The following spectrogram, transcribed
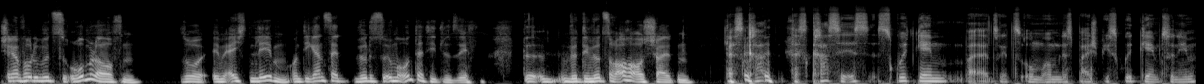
Stell dir vor, du würdest rumlaufen, so im echten Leben und die ganze Zeit würdest du immer Untertitel sehen. Den würdest du auch ausschalten. Das, das Krasse ist, Squid Game, also jetzt um, um das Beispiel Squid Game zu nehmen,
